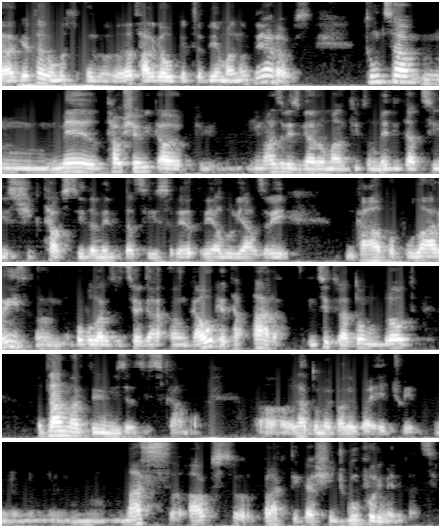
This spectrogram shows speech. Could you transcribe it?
გააკეთა რომელსაც არ გაუკეთებია მანამდე არავის. თუმცა მე თავ შევიკავებ იმ აზრისგან რომ მან თვითონ მედიტაციის შიქთავსი და მედიტაციის რეალური აზრი გააპოპულარიზ პოპულარიზაცია გაუკეთა არა იცით რატომ უბრალოდ ძალიან მარტივი მიზეზის გამო რატომ ეპარება ეჭვი? მას აქვს პრაქტიკაში ჯგუფური მედიტაცია.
